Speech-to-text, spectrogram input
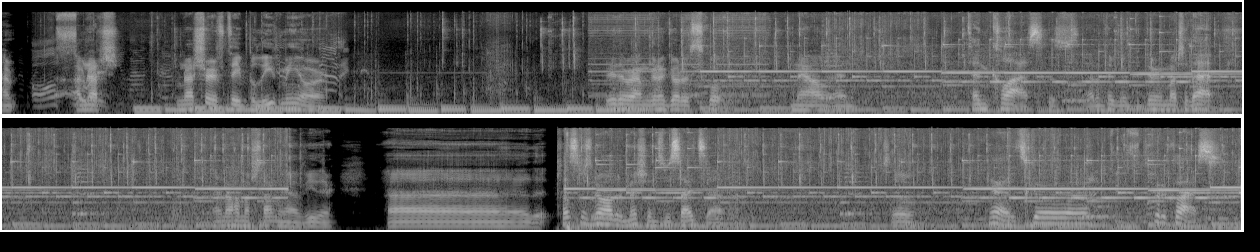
I'm, I'm not. sh- I'm not sure if they believe me or. Either way, I'm gonna go to school now and attend class because I don't think we'll be doing much of that. I don't know how much time we have either. Uh, plus there's no other missions besides that. So, yeah, let's go. Uh, let's go to class.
